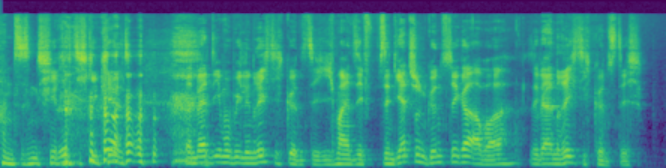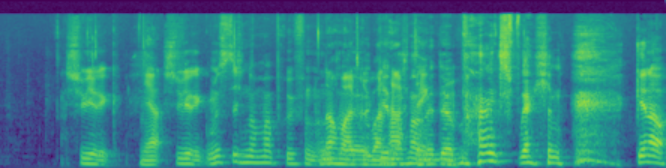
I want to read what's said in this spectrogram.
dann sind die richtig gekillt. dann werden die Immobilien richtig günstig. Ich meine, sie sind jetzt schon günstiger, aber sie werden richtig günstig. Schwierig. Ja. Schwierig. Müsste ich nochmal prüfen und Nochmal drüber geh noch mal mit der nachdenken. Bank sprechen. Genau.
